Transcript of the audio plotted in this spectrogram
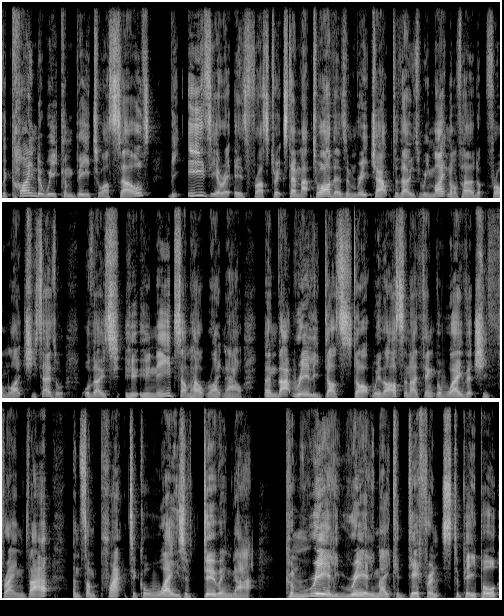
the kinder we can be to ourselves, the easier it is for us to extend that to others and reach out to those we might not have heard from, like she says, or, or those who, who need some help right now. And that really does start with us. And I think the way that she framed that and some practical ways of doing that can really, really make a difference to people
